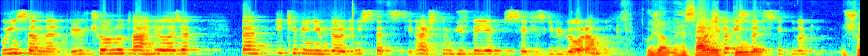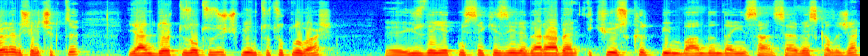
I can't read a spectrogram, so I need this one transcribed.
bu insanların büyük çoğunluğu tahliye olacak. Ben 2024'ün istatistiğini açtım. %78 gibi bir oran buldum. hocam hesap Başka bir istatistik buldum. şöyle bir şey çıktı. Yani 433 bin tutuklu var. Ee, %78 ile beraber 240 bin bandında insan serbest kalacak.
